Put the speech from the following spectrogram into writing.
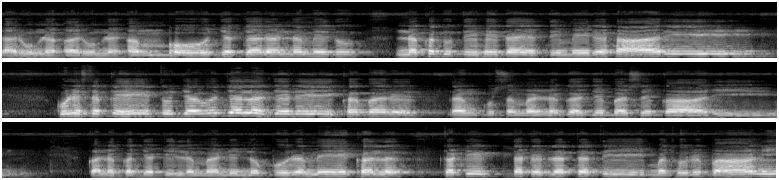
तरुण अरुण अम्भोज चरण मृदु नखदुत हृदय तिमिर हारी। कुलस केतु जव जल जरे खबर, अंकुश मन गज बसकारी। कनक जटिल मन नुपुर मेखल कटि तट रतती मधुर बाणी।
